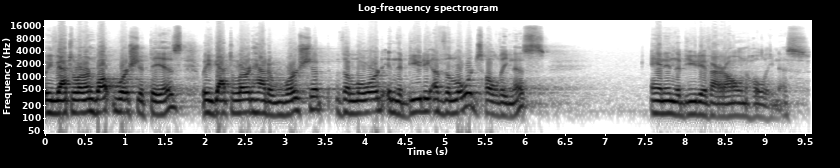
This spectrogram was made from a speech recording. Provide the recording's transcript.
We've got to learn what worship is. We've got to learn how to worship the Lord in the beauty of the Lord's holiness and in the beauty of our own holiness.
